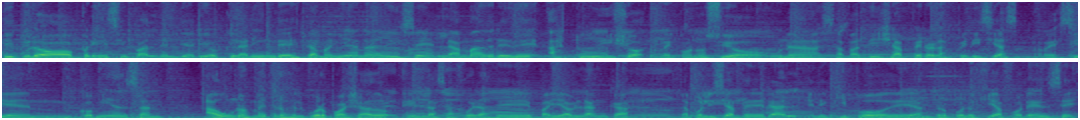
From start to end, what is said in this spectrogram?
Título principal del diario Clarín de esta mañana dice, la madre de Astudillo reconoció una zapatilla, pero las pericias recién comienzan a unos metros del cuerpo hallado en las afueras de Bahía Blanca. La Policía Federal, el equipo de antropología forense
